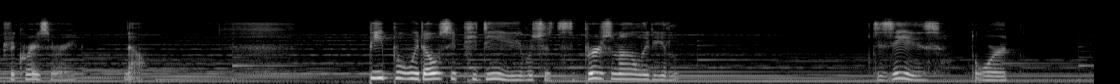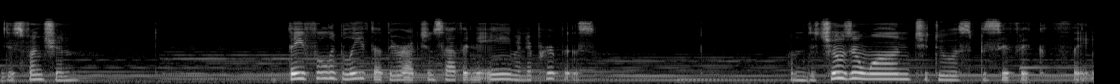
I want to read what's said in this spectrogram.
Pretty crazy, right? Now, people with OCPD, which is personality disease or dysfunction, they fully believe that their actions have an aim and a purpose. I'm the chosen one to do a specific thing.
